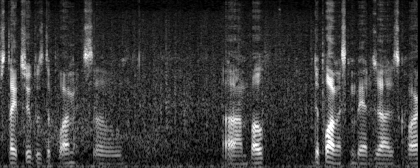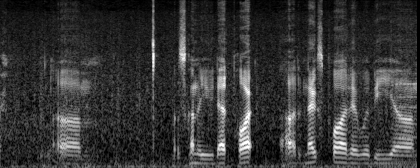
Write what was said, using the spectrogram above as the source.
State Troopers Department, so um, both departments can be able to drive this car. Um, that's going to be that part. Uh, the next part it would be um,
